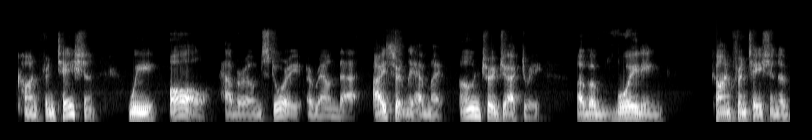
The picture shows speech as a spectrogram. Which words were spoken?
confrontation. We all have our own story around that. I certainly have my own trajectory of avoiding confrontation of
